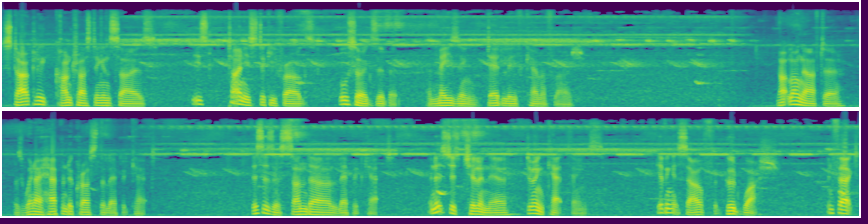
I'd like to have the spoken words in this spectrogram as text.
Starkly contrasting in size, these tiny sticky frogs also exhibit amazing dead leaf camouflage. Not long after was when I happened across the leopard cat. This is a Sunda leopard cat, and it's just chilling there doing cat things, giving itself a good wash. In fact,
